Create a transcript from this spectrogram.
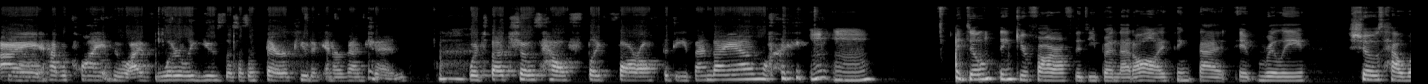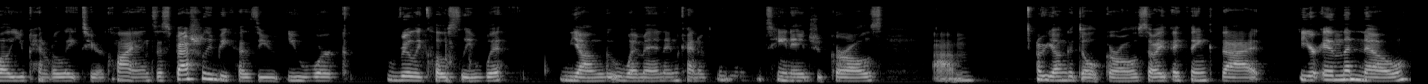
I yeah. have a client who I've literally used this as a therapeutic intervention, which that shows how like far off the deep end I am. Like, Mm-mm. I don't think you're far off the deep end at all. I think that it really shows how well you can relate to your clients, especially because you you work really closely with young women and kind of teenage girls um, or young adult girls. So I, I think that you're in the know.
